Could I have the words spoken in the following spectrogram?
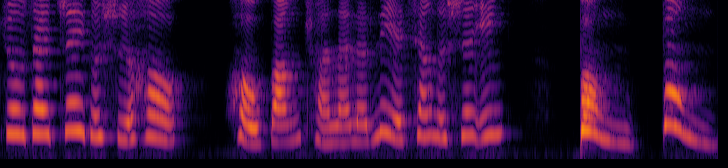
就在这个时候，后方传来了猎枪的声音，嘣嘣！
